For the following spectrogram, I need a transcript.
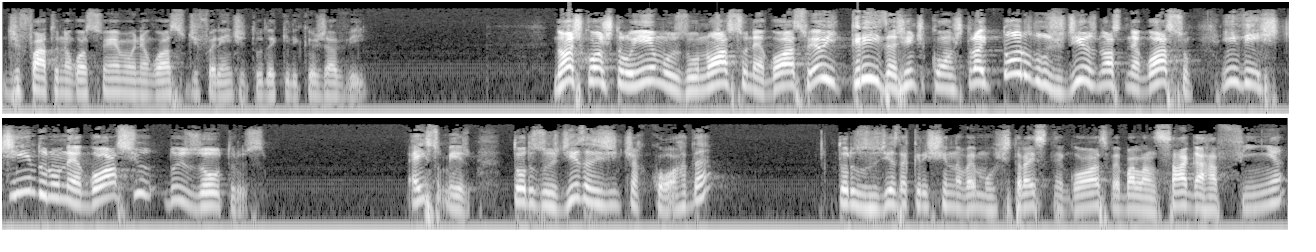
De fato, o negócio é um negócio diferente de tudo aquilo que eu já vi. Nós construímos o nosso negócio, eu e Cris, a gente constrói todos os dias o nosso negócio investindo no negócio dos outros. É isso mesmo. Todos os dias a gente acorda, todos os dias a Cristina vai mostrar esse negócio, vai balançar a garrafinha,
